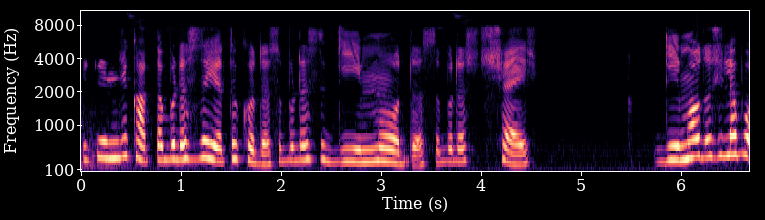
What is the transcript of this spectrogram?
İkinci katta burası yatak odası. Burası giyinme odası. Burası şey. Giyinme odasıyla bu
